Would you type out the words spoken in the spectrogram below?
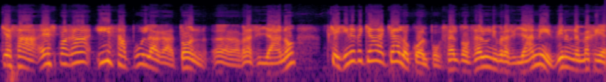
και θα έσπαγα ή θα πούλαγα τον ε, Βραζιλιάνο και γίνεται και, α- και άλλο κόλπο. Θέλ, τον θέλουν οι Βραζιλιάνοι, δίνουν μέχρι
